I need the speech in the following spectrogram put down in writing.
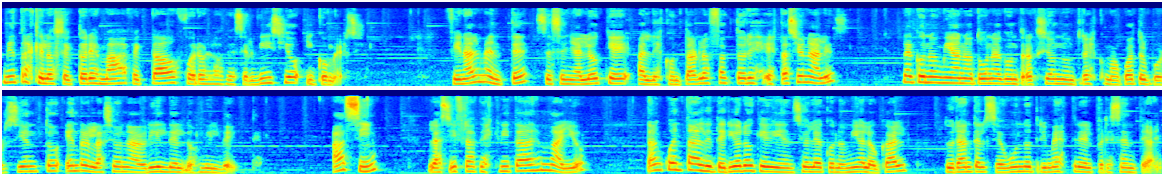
mientras que los sectores más afectados fueron los de servicio y comercio. Finalmente, se señaló que, al descontar los factores estacionales, la economía notó una contracción de un 3,4% en relación a abril del 2020. Así, las cifras descritas en mayo dan cuenta del deterioro que evidenció la economía local durante el segundo trimestre del presente año,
